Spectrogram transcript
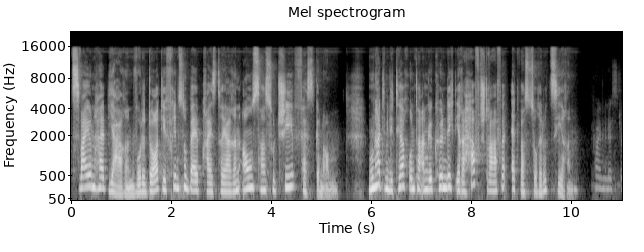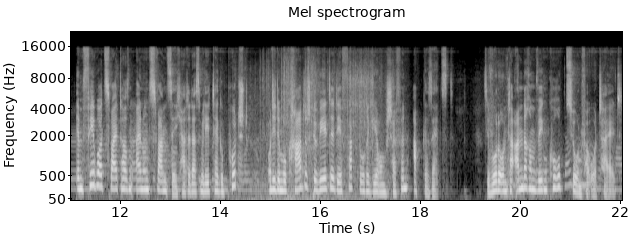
zweieinhalb Jahren wurde dort die Friedensnobelpreisträgerin Aung San Suu Kyi festgenommen. Nun hat die Militärjunta angekündigt, ihre Haftstrafe etwas zu reduzieren. Im Februar 2021 hatte das Militär geputscht und die demokratisch gewählte de facto Regierungschefin abgesetzt. Sie wurde unter anderem wegen Korruption verurteilt.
